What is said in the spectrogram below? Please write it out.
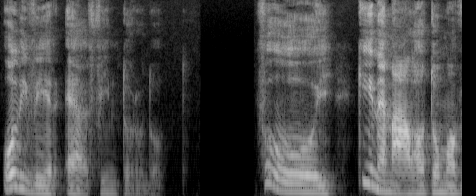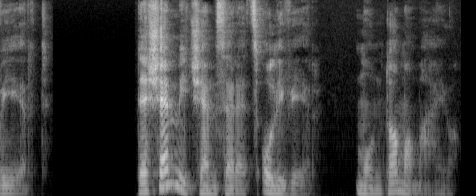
Olivér elfintorodott. Fúj, ki nem állhatom a vért? Te semmit sem szeretsz, Olivér, mondta mamája.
